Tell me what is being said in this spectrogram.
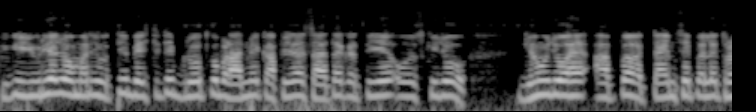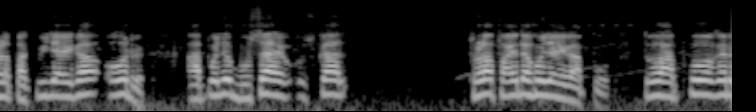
क्योंकि यूरिया जो हमारी होती है वेजिटेटिव ग्रोथ को बढ़ाने में काफ़ी ज़्यादा सहायता करती है और उसकी जो गेहूँ जो है, आपका टाइम से पहले थोड़ा पक भी जाएगा और आपको जो भूसा है, उसका थोड़ा फ़ायदा हो जाएगा आपको। तो आपको अगर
